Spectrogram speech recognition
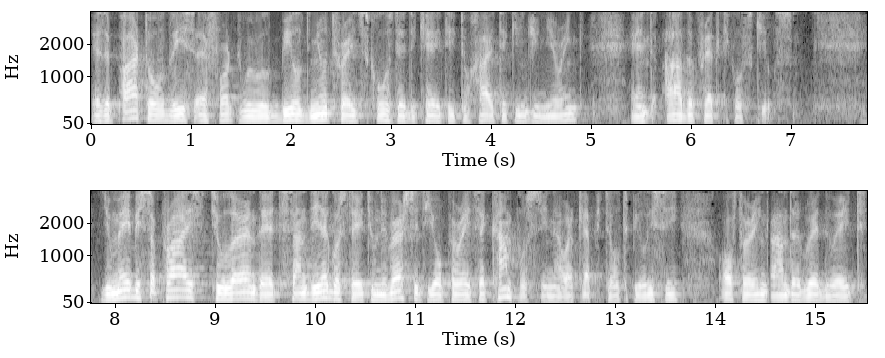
As a part of this effort, we will build new trade schools dedicated to high-tech engineering and other practical skills. You may be surprised to learn that San Diego State University operates a campus in our capital, Tbilisi, offering undergraduate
